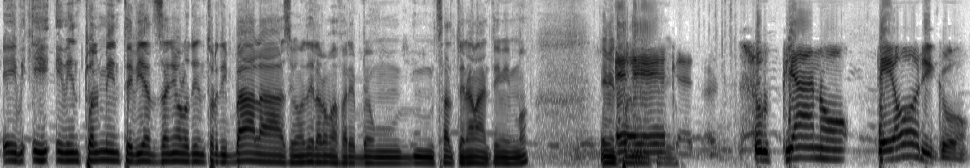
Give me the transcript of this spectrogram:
e- e- eventualmente via Zagnolo dentro Di Bala, secondo te la Roma farebbe un, un salto in avanti, Mimmo? Eh, eh, sul piano teorico,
